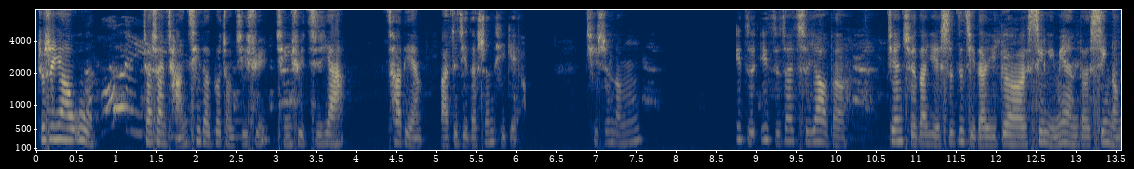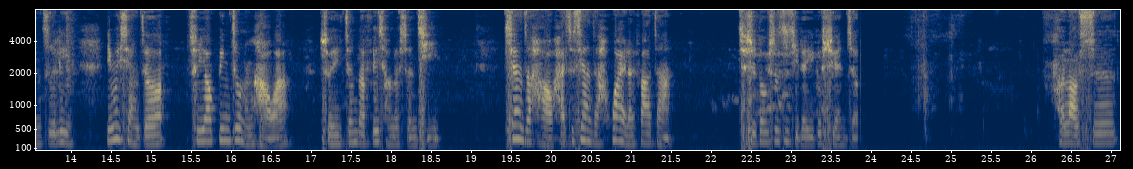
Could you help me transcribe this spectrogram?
就是药物加上长期的各种积蓄、情绪积压，差点把自己的身体给。其实能一直一直在吃药的，坚持的也是自己的一个心里面的心能之力，因为想着吃药病就能好啊，所以真的非常的神奇。向着好还是向着坏来发展，其实都是自己的一个选择。和老师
